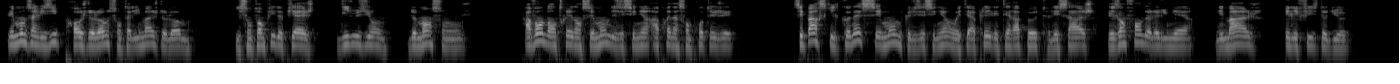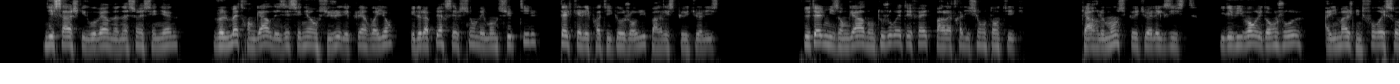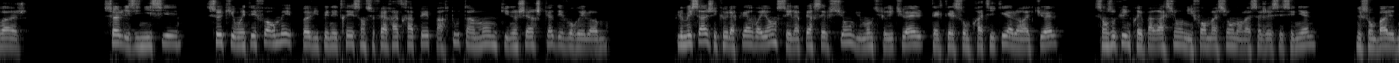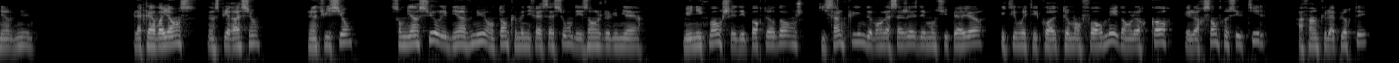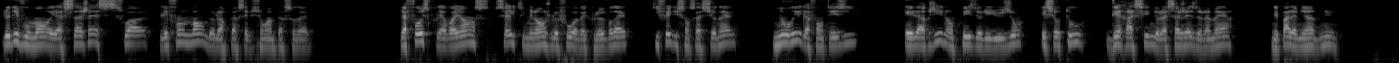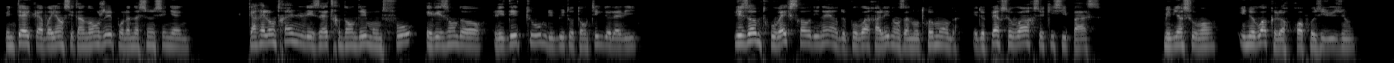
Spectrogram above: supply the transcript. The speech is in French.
Les mondes invisibles proches de l'homme sont à l'image de l'homme. Ils sont emplis de pièges, d'illusions, de mensonges. Avant d'entrer dans ces mondes, les Esséniens apprennent à s'en protéger. C'est parce qu'ils connaissent ces mondes que les Esséniens ont été appelés les thérapeutes, les sages, les enfants de la lumière, les mages et les fils de Dieu. Les sages qui gouvernent la nation essénienne veulent mettre en garde les Esséniens au sujet des clairvoyants et de la perception des mondes subtils telle qu'elle est pratiquée aujourd'hui par les spiritualistes. De telles mises en garde ont toujours été faites par la tradition authentique. Car le monde spirituel existe. Il est vivant et dangereux, à l'image d'une forêt sauvage. Seuls les initiés, ceux qui ont été formés, peuvent y pénétrer sans se faire rattraper par tout un monde qui ne cherche qu'à dévorer l'homme. Le message est que la clairvoyance et la perception du monde spirituel telles qu'elles sont pratiquées à l'heure actuelle, sans aucune préparation ni formation dans la sagesse essénienne, ne sont pas les bienvenues. La clairvoyance, l'inspiration, l'intuition sont bien sûr les bienvenues en tant que manifestation des anges de lumière, mais uniquement chez des porteurs d'anges qui s'inclinent devant la sagesse des mondes supérieurs et qui ont été correctement formés dans leur corps et leur centre subtil afin que la pureté, le dévouement et la sagesse soient les fondements de leur perception impersonnelle. La fausse clairvoyance, celle qui mélange le faux avec le vrai, qui fait du sensationnel, nourrit la fantaisie, élargit l'emprise de l'illusion et surtout déracine de la sagesse de la mère, n'est pas la bienvenue. Une telle clairvoyance est un danger pour la nation essénienne, car elle entraîne les êtres dans des mondes faux et les endort, les détourne du but authentique de la vie. Les hommes trouvent extraordinaire de pouvoir aller dans un autre monde et de percevoir ce qui s'y passe. Mais bien souvent, ils ne voient que leurs propres illusions,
